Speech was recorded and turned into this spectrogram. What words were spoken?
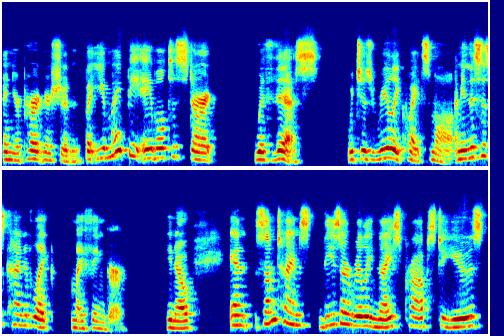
and your partner shouldn't. But you might be able to start with this, which is really quite small. I mean, this is kind of like my finger, you know, and sometimes these are really nice props to use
